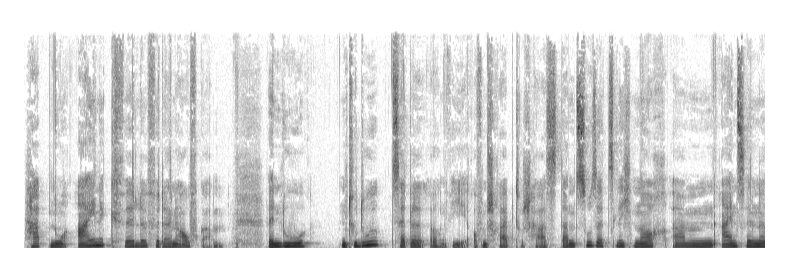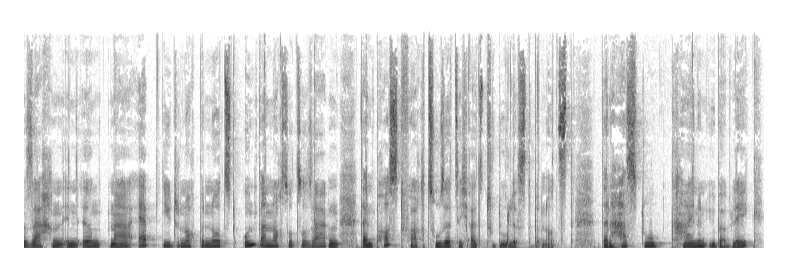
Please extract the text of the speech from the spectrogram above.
hab nur eine Quelle für deine Aufgaben. Wenn du einen To-Do-Zettel irgendwie auf dem Schreibtisch hast, dann zusätzlich noch ähm, einzelne Sachen in irgendeiner App, die du noch benutzt und dann noch sozusagen dein Postfach zusätzlich als To-Do-Liste benutzt, dann hast du keinen Überblick.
